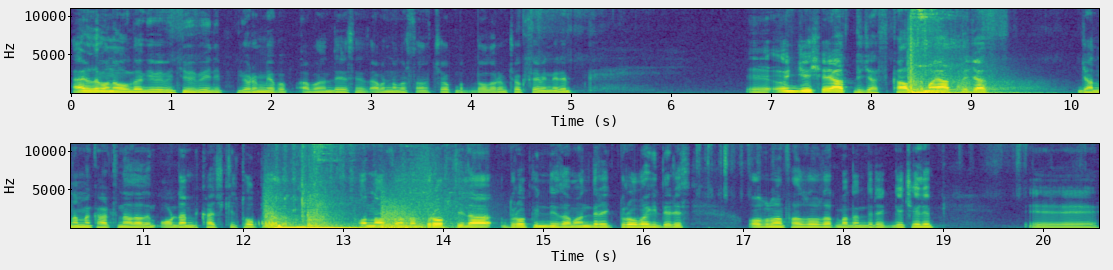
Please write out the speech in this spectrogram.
Her zaman olduğu gibi videoyu beğenip yorum yapıp abone değilseniz abone olursanız çok mutlu olurum. Çok sevinirim. Ee, önce şeye atlayacağız. Kaldırmaya atlayacağız. Canlanma kartını alalım. Oradan birkaç kill toplayalım. Ondan sonra drop silah drop indiği zaman direkt drop'a gideriz. O zaman fazla uzatmadan direkt geçelim. Ee,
